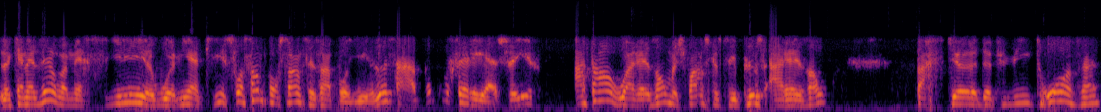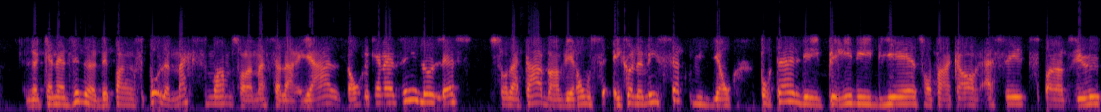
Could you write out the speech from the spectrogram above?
Le Canadien a remercié ou a mis à pied 60% de ses employés. Là, ça a beaucoup fait réagir, à tort ou à raison, mais je pense que c'est plus à raison parce que depuis trois ans, le Canadien ne dépense pas le maximum sur la masse salariale. Donc, le Canadien là, laisse sur la table environ économiser 7 millions. Pourtant, les prix des billets sont encore assez dispendieux.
